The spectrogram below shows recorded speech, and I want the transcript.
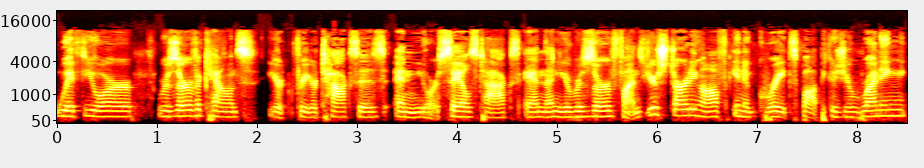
with your reserve accounts your, for your taxes and your sales tax and then your reserve funds you're starting off in a great spot because you're running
